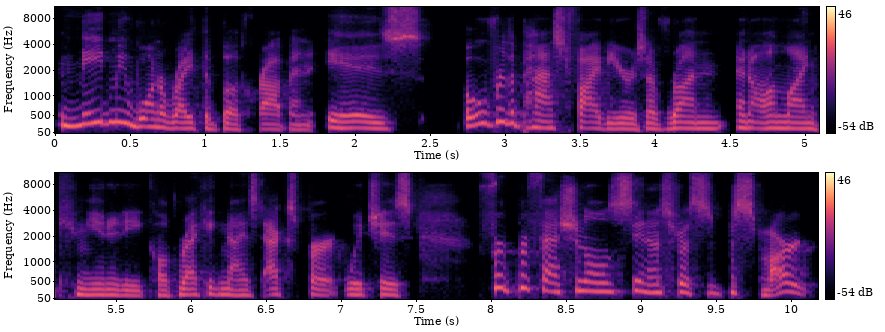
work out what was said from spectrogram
made me want to write the book, Robin, is over the past five years, I've run an online community called Recognized Expert, which is for professionals, you know, sort of smart,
